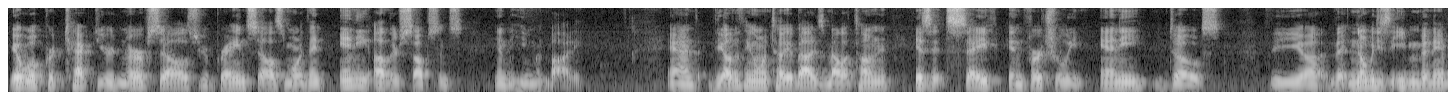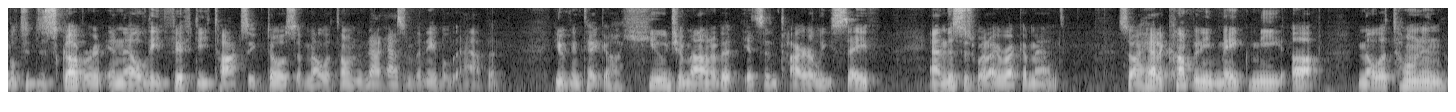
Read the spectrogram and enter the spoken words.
It will protect your nerve cells, your brain cells more than any other substance in the human body. And the other thing I want to tell you about is melatonin. Is it safe in virtually any dose? The, uh, that nobody's even been able to discover an LD50 toxic dose of melatonin. That hasn't been able to happen. You can take a huge amount of it. It's entirely safe. And this is what I recommend. So I had a company make me up melatonin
